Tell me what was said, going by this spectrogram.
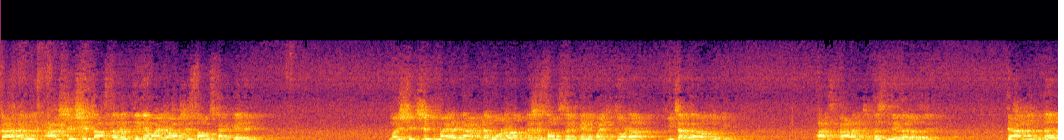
कारण अशिक्षित असताना तिने माझ्या असे संस्कार केले. मग शिक्षित महिलांनी आपल्या मुलांवर कसे संस्कार केले पाहिजे थोडा विचार करा तुम्ही. आज काळाची कसली गरज आहे? त्यानंतर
